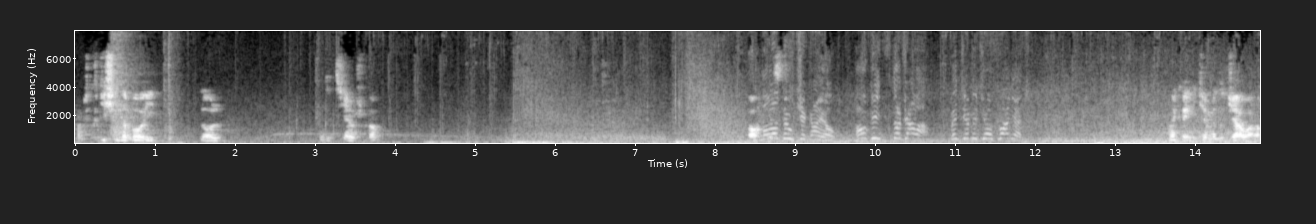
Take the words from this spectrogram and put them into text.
Ma 40 naboi. Lol. Będzie ciężko. O, jest. Samoloty uciekają! Hawkins do działa! Będziemy cię osłaniać! Okej, idziemy do działa.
